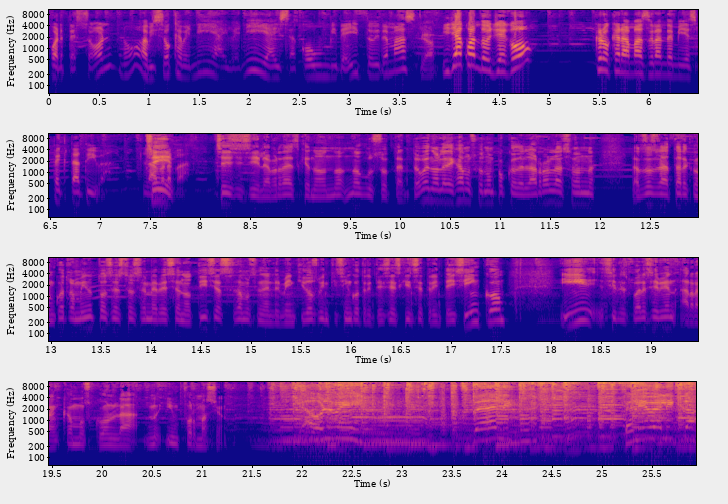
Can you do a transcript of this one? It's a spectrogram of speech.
fuertezón, ¿no? Avisó que venía y venía y sacó un videíto y demás. Ya. Y ya cuando llegó, creo que era más grande mi expectativa, la sí, verdad. Sí, sí, sí, la verdad es que no, no, no gustó tanto. Bueno, le dejamos con un poco de la rola, son las 2 de la tarde con 4 minutos, esto es MBC Noticias, estamos en el 22, 25, 36, 15, 35 y si les parece bien, arrancamos con la información. Ya volví. Beli, Beli Bélica.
